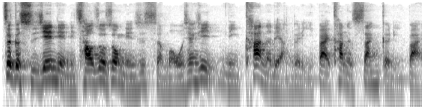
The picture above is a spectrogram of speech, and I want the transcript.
这个时间点，你操作重点是什么？我相信你看了两个礼拜，看了三个礼拜，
